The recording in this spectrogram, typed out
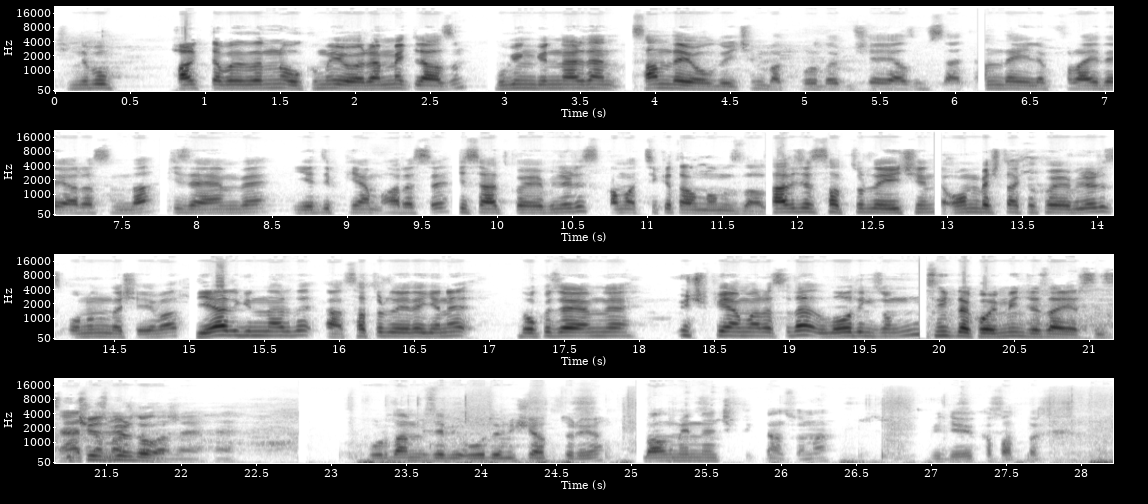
Şimdi bu park tabelalarını okumayı öğrenmek lazım. Bugün günlerden Sunday olduğu için bak burada bir şey yazmış zaten. Sunday ile Friday arasında 2 am ve 7 pm arası 2 saat koyabiliriz ama ticket almamız lazım. Sadece Saturday için 15 dakika koyabiliriz. Onun da şeyi var. Diğer günlerde ha, Saturday'da gene 9 am ile 3 PM arası da loading zone'unu kesinlikle koymayın ceza yersiniz. Ha, 201 tamam, dolar. tamam, he. Buradan bize bir U dönüşü yaptırıyor. Balmain'den çıktıktan sonra videoyu kapatmak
